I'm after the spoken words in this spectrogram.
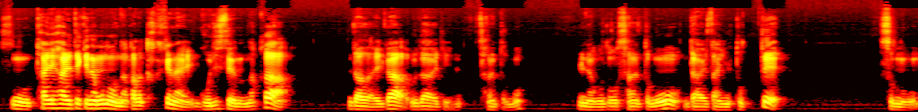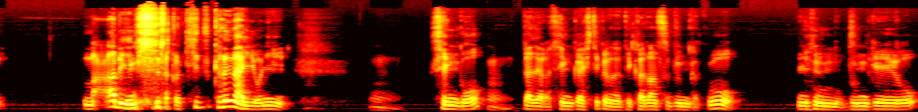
その大敗的なものをなかなか書けないご時世の中、太宰が右大臣実朝、源実朝を題材にとって、その、まあ、ある意味でだから気づかれないようにうん。戦後、うん。太宰が展開していくようなデカダンス文学を日本の文芸を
